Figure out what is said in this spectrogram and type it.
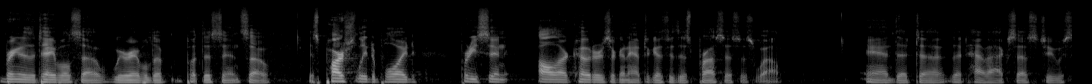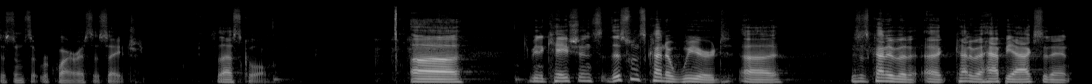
bringing to the table, so we were able to put this in. So it's partially deployed. Pretty soon, all our coders are going to have to go through this process as well, and that uh, that have access to systems that require SSH. So that's cool. Uh, communications. This one's kind of weird. Uh, this is kind of a, a, kind of a happy accident.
